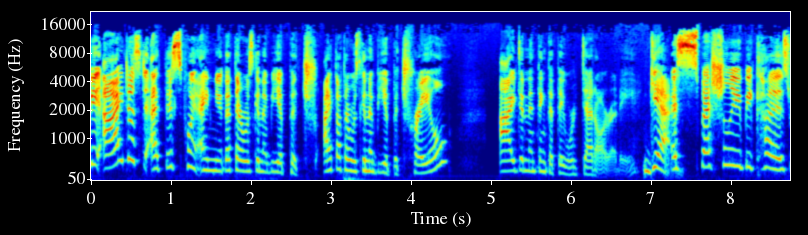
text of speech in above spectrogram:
I just at this point I knew that there was going to be a betr- I thought there was going to be a betrayal. I didn't think that they were dead already. Yeah, Especially because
